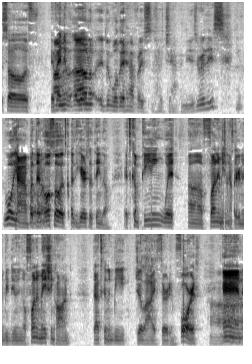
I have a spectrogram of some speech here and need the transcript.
so if if um, any, I don't know. Will they have a, a, Japanese release? Well, yeah, but then also it's here's the thing though. It's competing with uh, Funimation. They're going to be doing a Funimation Con. That's going to be July third and fourth, ah. and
